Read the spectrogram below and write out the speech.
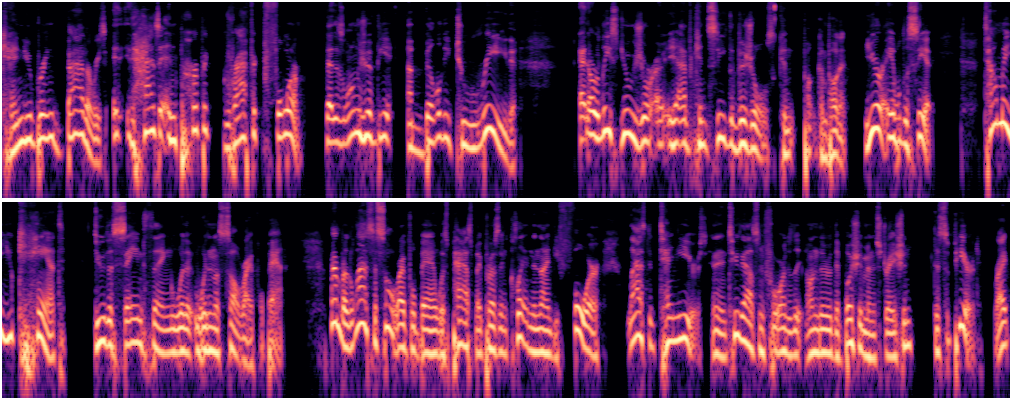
Can you bring batteries? It, it has it in perfect graphic form that as long as you have the ability to read and or at least use your uh, you have conceived the visuals con- component, you're able to see it. Tell me you can't do the same thing with, with an assault rifle ban. Remember, the last assault rifle ban was passed by President Clinton in 94, lasted 10 years, and in 2004, under the, under the Bush administration, disappeared, right?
